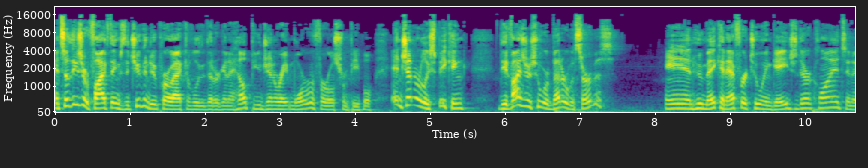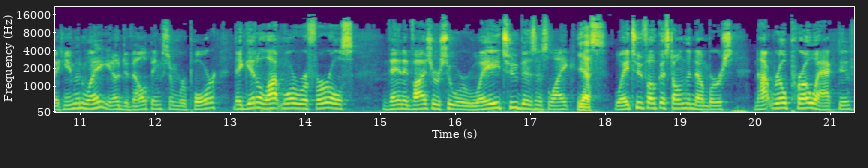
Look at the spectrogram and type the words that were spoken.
And so these are five things that you can do proactively that are going to help you generate more referrals from people. And generally speaking, the advisors who are better with service and who make an effort to engage their clients in a human way, you know, developing some rapport, they get a lot more referrals than advisors who are way too businesslike yes. way too focused on the numbers, not real proactive.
